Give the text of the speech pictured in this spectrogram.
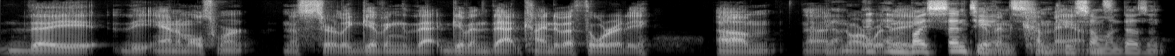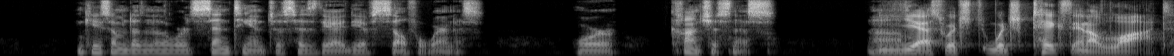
the the animals weren't necessarily giving that given that kind of authority, um, uh, Yeah. nor and, were and they by given sentience, in commands. case someone doesn't, in case someone doesn't know the word sentient, just has the idea of self-awareness or consciousness. Um, yes, which which takes in a lot.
